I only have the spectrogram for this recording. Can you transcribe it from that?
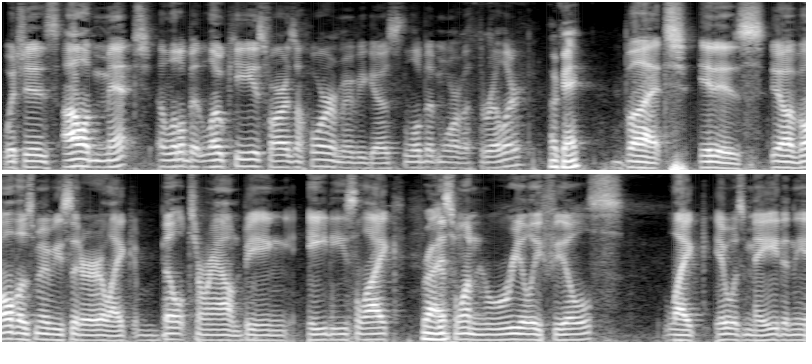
which is, I'll admit, a little bit low key as far as a horror movie goes. It's a little bit more of a thriller Okay. but it is you know of all those movies that are like built around being 80s like Right. this one really feels like it was made in the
